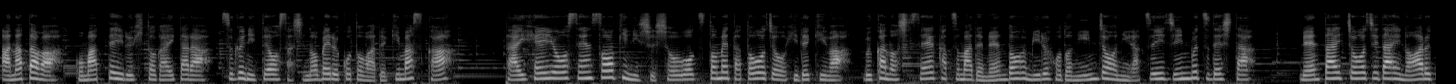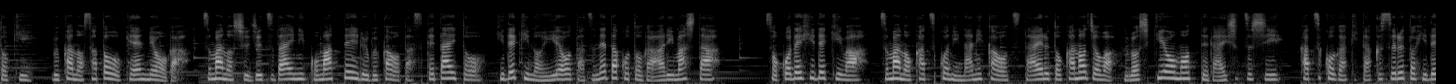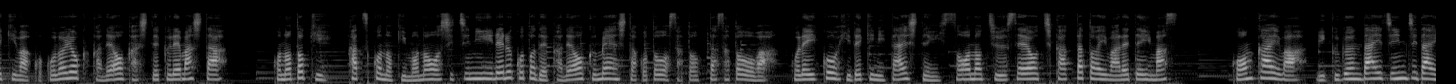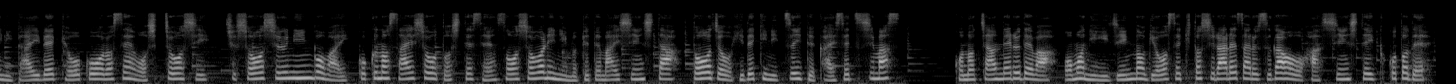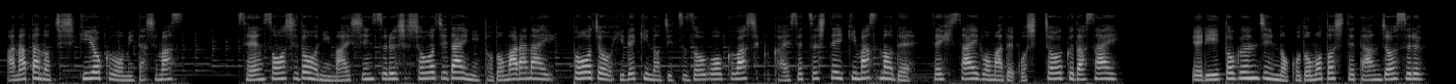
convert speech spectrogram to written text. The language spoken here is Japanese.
あなたは困っている人がいたらすぐに手を差し伸べることはできますか？太平洋戦争期に首相を務めた東条英機は部下の私生活まで面倒を見るほど人情に熱い人物でした。連隊長時代のある時、部下の佐藤健良が妻の手術代に困っている部下を助けたいと秀樹の家を訪ねたことがありました。そこで秀樹は妻の勝子に何かを伝えると彼女は風呂敷を持って外出し、勝子が帰宅すると秀樹は快く金を貸してくれました。この時、勝子の着物を質に入れることで金を工面したことを悟った佐藤は、これ以降秀樹に対して一層の忠誠を誓ったと言われています。今回は陸軍大臣時代に対米強硬路線を主張し、首相就任後は一国の宰相として戦争勝利に向けて邁進した東条英機について解説します。このチャンネルでは主に偉人の業績と知られざる素顔を発信していくことであなたの知識欲を満たします。戦争指導に邁進する首相時代にとどまらない東条英機の実像を詳しく解説していきますので、ぜひ最後までご視聴ください。エリート軍人の子供として誕生する。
